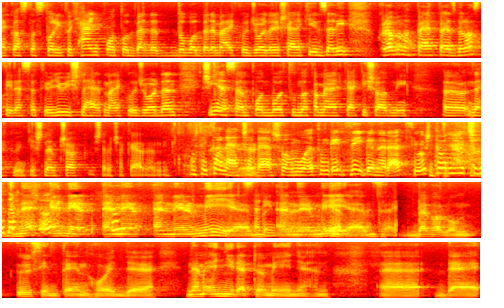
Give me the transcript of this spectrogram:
elmondják azt a sztorit, hogy hány pontot benne dobott benne Michael Jordan, és elképzeli, akkor abban a pár percben azt érezheti, hogy ő is lehet Michael Jordan, és ilyen szempontból tudnak a márkák is adni ö, nekünk, és nem csak, és nem csak elvenni. Most egy tanácsadáson voltunk, egy Z-generációs tanácsadáson. Ne, ennél, ennél, ennél mélyebb, Szerintem ennél mélyebb, bevallom őszintén, hogy nem ennyire töményen, de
